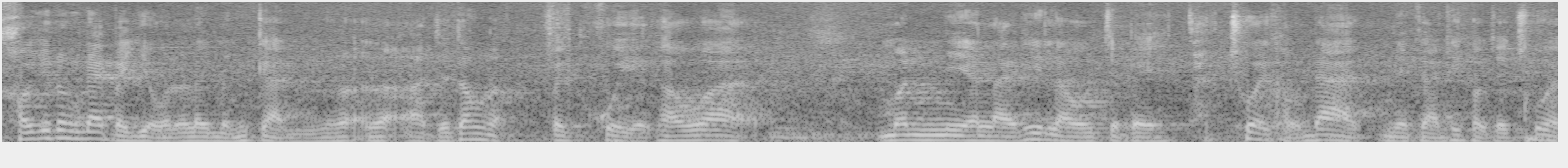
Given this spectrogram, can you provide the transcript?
เขาจะต้องได้ประโยชน์อะไรเหมือนกันเราอาจจะต้องไปคุยกับเขาว่า มันมีอะไรที่เราจะไปช่วยเขาได้ในการที่เขาจะช่วย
